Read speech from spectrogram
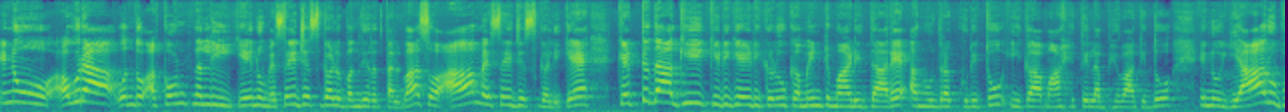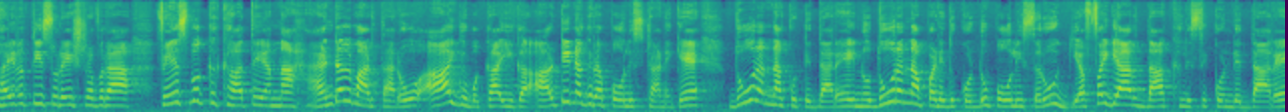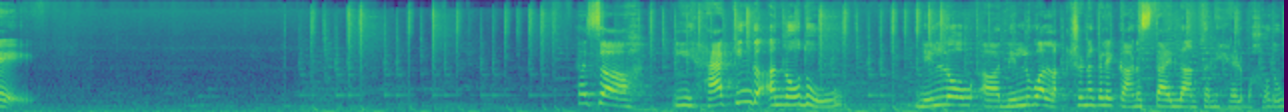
ಇನ್ನು ಅವರ ಒಂದು ಅಕೌಂಟ್ನಲ್ಲಿ ಏನು ಮೆಸೇಜಸ್ಗಳು ಬಂದಿರುತ್ತಲ್ವಾ? ಸೊ ಆ ಮೆಸೇಜಸ್ಗಳಿಗೆ ಕೆಟ್ಟದಾಗಿ ಕಿಡಿಗೇಡಿಗಳು ಕಮೆಂಟ್ ಮಾಡಿದ್ದಾರೆ ಅನ್ನೋದರ ಕುರಿತು ಈಗ ಮಾಹಿತಿ ಲಭ್ಯವಾಗಿದ್ದು, ಇನ್ನು ಯಾರು ಭೈರತಿ ಸುರೇಶ್ ರವರ ಫೇಸ್ಬುಕ್ ಖಾತೆಯನ್ನು ಹ್ಯಾಂಡಲ್ ಮಾಡ್ತಾರೋ ಆ ಯುವಕ ಈಗ ಆರ್ ಟಿ ನಗರ ಪೊಲೀಸ್ ಠಾಣೆಗೆ ದೂರನ್ನ ಕೊಟ್ಟಿದ್ದಾರೆ. ಇನ್ನು ದೂರನ್ನ ಪಡೆದುಕೊಂಡು ಪೊಲೀಸರು ಎಫ್ಐಆರ್ ದಾಖಲಿಸಿಕೊಂಡಿದ್ದಾರೆ. ಎಸ್ ಈ ಹ್ಯಾಕಿಂಗ್ ಅನ್ನೋದು ನಿಲ್ಲೋ ನಿಲ್ಲುವ ಲಕ್ಷಣಗಳೇ ಕಾಣಿಸ್ತಾ ಇಲ್ಲ ಅಂತಲೇ ಹೇಳಬಹುದು.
